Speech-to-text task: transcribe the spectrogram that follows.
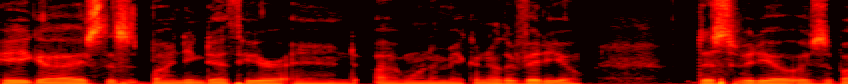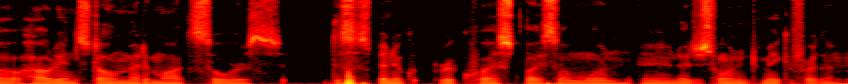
Hey guys, this is Binding Death here, and I want to make another video. This video is about how to install MetaMod Source. This has been a request by someone, and I just wanted to make it for them.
